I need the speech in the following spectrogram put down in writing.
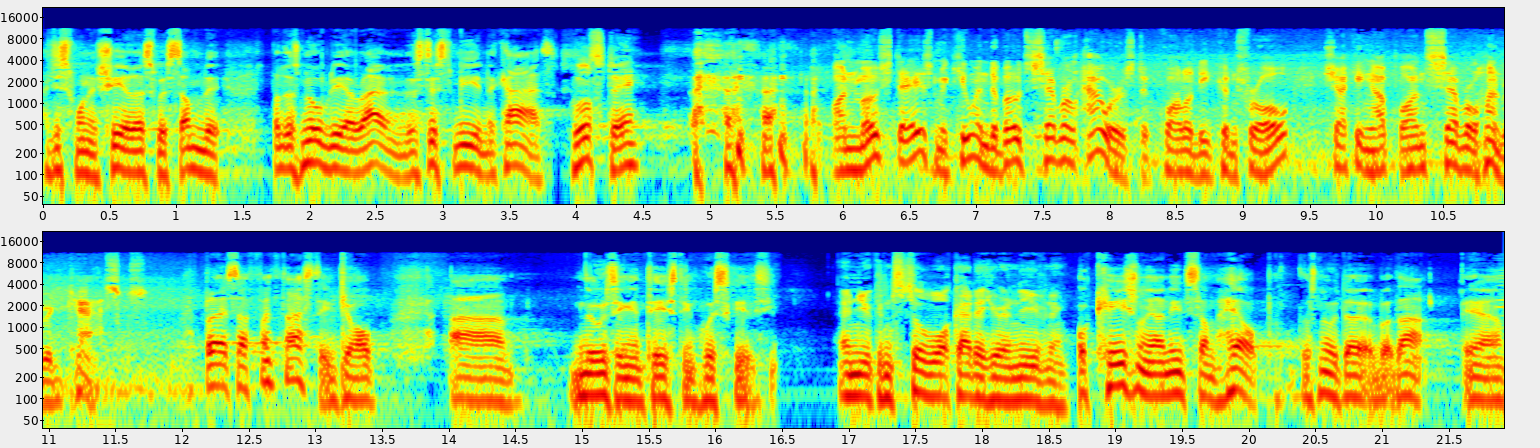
I just want to share this with somebody. But there's nobody around. There's just me and the cask. We'll stay. On most days, McEwan devotes several hours to quality control, checking up on several hundred casks. But it's a fantastic job um, nosing and tasting whiskies. And you can still walk out of here in the evening. Occasionally I need some help. There's no doubt about that. Yeah.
